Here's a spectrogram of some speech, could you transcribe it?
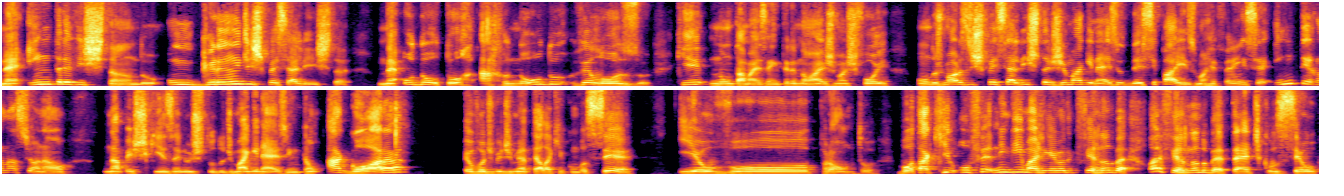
né, entrevistando um grande especialista, né, o doutor Arnoldo Veloso, que não está mais entre nós, mas foi um dos maiores especialistas de magnésio desse país, uma referência internacional na pesquisa e no estudo de magnésio. Então, agora eu vou dividir minha tela aqui com você e eu vou. Pronto botar aqui o ninguém mais ninguém mais do que Fernando Betete. Olha, Fernando Betete com o seu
